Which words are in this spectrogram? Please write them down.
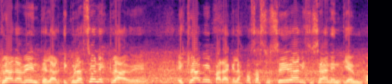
Claramente, la articulación es clave. Es clave para que las cosas sucedan y sucedan en tiempo.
